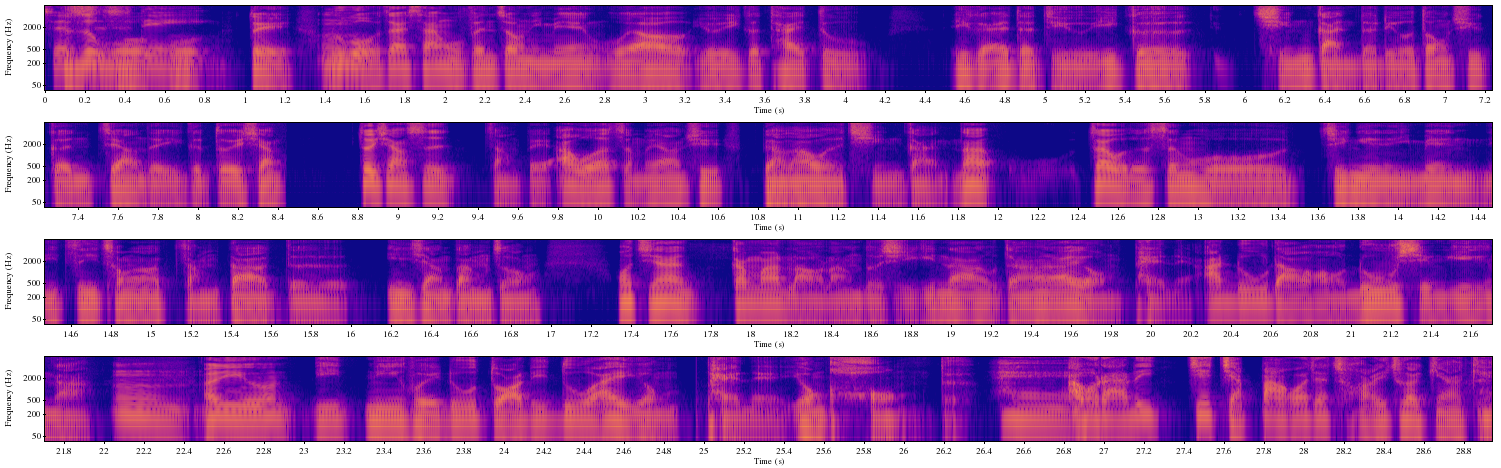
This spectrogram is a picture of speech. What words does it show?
可是我我对，如果我在三五分钟里面，我要有一个态度、一个 attitude、一个情感的流动，去跟这样的一个对象，对象是长辈啊，我要怎么样去表达我的情感？那在我的生活经验里面，你自己从小长大的印象当中。我现在感觉老人都是囡仔，有当然爱用骗的啊，愈老吼愈成囡仔。嗯，啊，你讲你年岁愈大，你愈爱用骗的，用哄的。嘿，啊，我啦，你这食饱，我再带你出来行行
